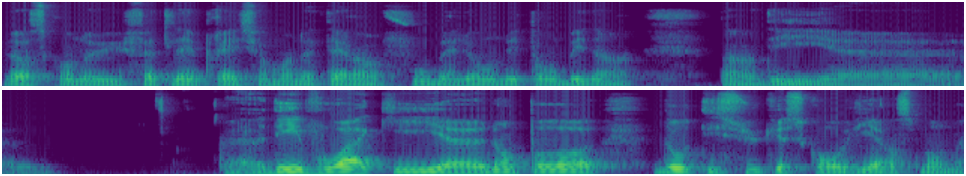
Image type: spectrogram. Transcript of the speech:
lorsqu'on a eu fait l'impression monétaire en fou, ben là, on est tombé dans, dans des euh, des voix qui euh, n'ont pas d'autres issues que ce qu'on vit en ce moment.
